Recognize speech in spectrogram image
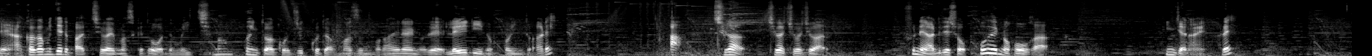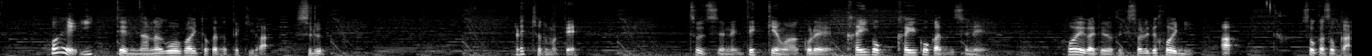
ね、赤紙出れば違いますけど、でも1万ポイントは50個ではまずもらえないので、レイリーのポイント、あれ？あ、違う、違う違う違う。船あれでしょ、ホエの方がいいんじゃない？あれ？ホエ1.75倍とかだった気がする。あれ？ちょっと待って。そうですよね。デッケンはこれ、介護、介護官ですよね。ホエが出た時、それでホエに、あ、そうかそうか。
